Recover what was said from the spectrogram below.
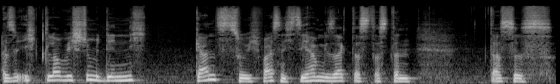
also ich glaube, ich stimme denen nicht ganz zu. Ich weiß nicht. Sie haben gesagt, dass das dann, dass es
